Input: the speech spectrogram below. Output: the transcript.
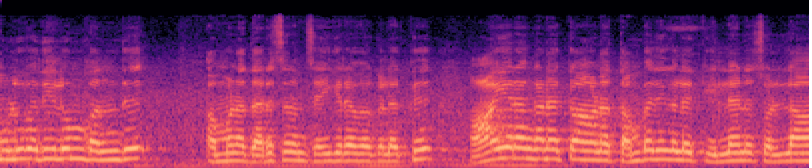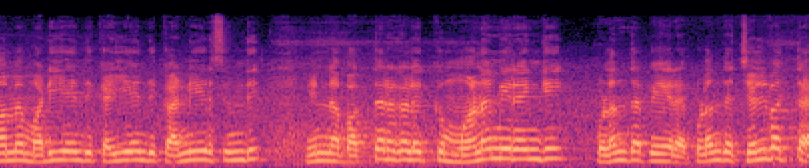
முழுவதிலும் வந்து அம்மனை தரிசனம் செய்கிறவர்களுக்கு ஆயிரக்கணக்கான தம்பதிகளுக்கு இல்லைன்னு சொல்லாமல் மடியேந்தி கையேந்தி கண்ணீர் சிந்தி இன்ன பக்தர்களுக்கு மனமிறங்கி குழந்தை பேரை குழந்தை செல்வத்தை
